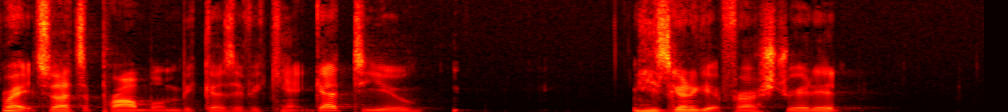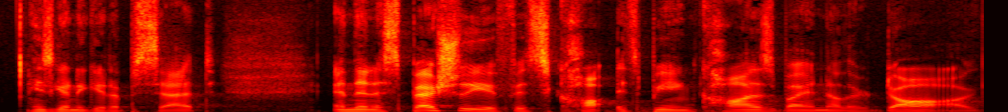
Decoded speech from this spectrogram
right, so that's a problem because if he can't get to you, he's going to get frustrated. He's going to get upset and then especially if it's it's being caused by another dog,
